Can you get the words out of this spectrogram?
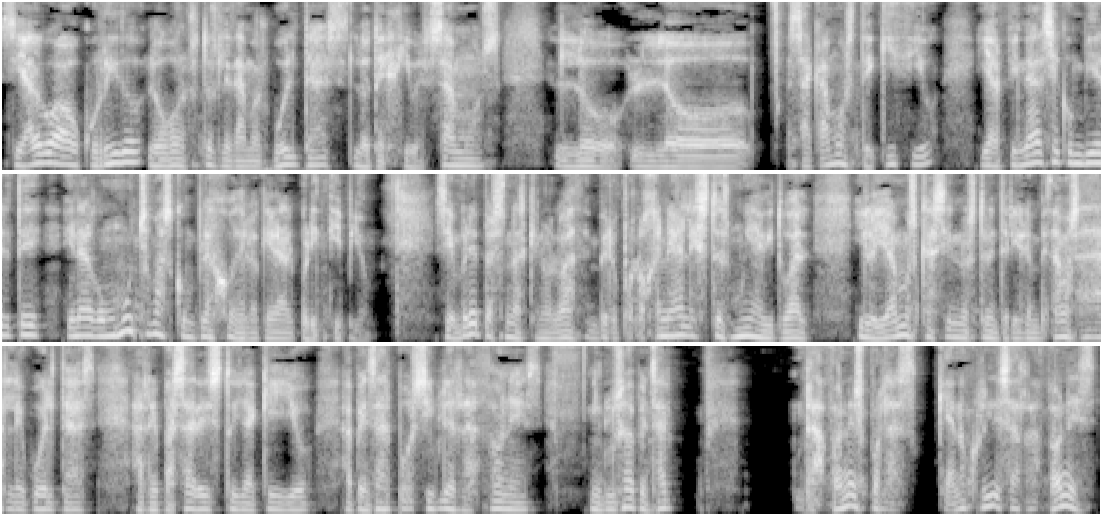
Si algo ha ocurrido, luego nosotros le damos vueltas, lo tergiversamos, lo, lo sacamos de quicio y al final se convierte en algo mucho más complejo de lo que era al principio. Siempre hay personas que no lo hacen, pero por lo general esto es muy habitual y lo llevamos casi en nuestro interior. Empezamos a darle vueltas, a repasar esto y aquello, a pensar posibles razones, incluso a pensar razones por las que han ocurrido esas razones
